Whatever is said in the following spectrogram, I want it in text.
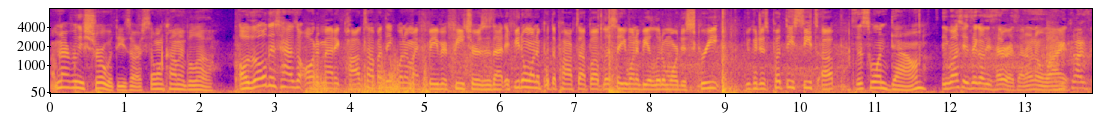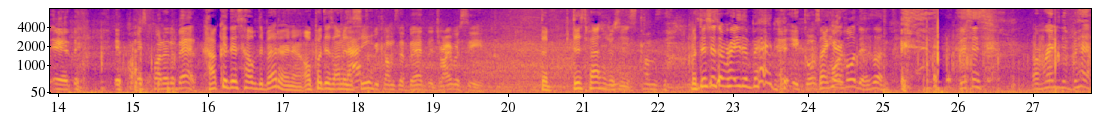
I'm not really sure what these are. Someone comment below. Although this has an automatic pop top, I think one of my favorite features is that if you don't want to put the pop top up, let's say you want to be a little more discreet, you can just put these seats up, this one down. He wants you to take off these headrests. I don't know why. Because it, it it's part of the bed. How could this help the bed right now? I'll put this under that the seat. becomes the bed, the driver's seat. The this passenger seat. This comes down. But this is already the bed. It, it goes like here, hold this. Look, this is already the bed.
